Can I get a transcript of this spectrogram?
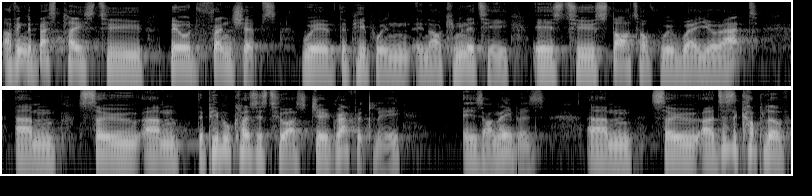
I think the best place to build friendships with the people in, in our community is to start off with where you're at. Um, so um, the people closest to us geographically is our neighbours. Um, so uh, just a couple of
